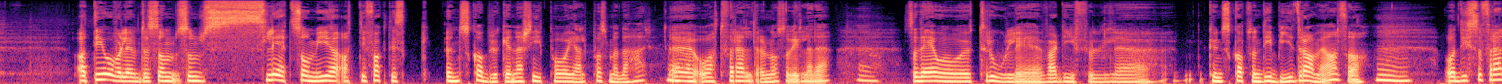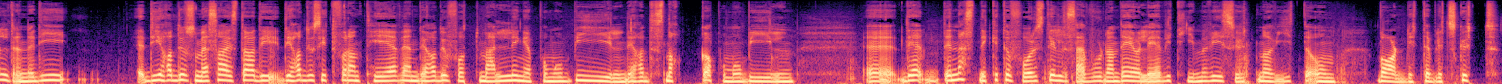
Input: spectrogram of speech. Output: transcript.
at de overlevde som, som slet så mye at de faktisk ønska å bruke energi på å hjelpe oss med det her. Ja. Eh, Og at foreldrene også ville det. Ja. Så det er jo utrolig verdifull eh, kunnskap som de bidrar med, altså. Mm. Og disse foreldrene, de, de hadde jo, som jeg sa i stad, de, de hadde jo sittet foran TV-en, de hadde jo fått meldinger på mobilen, de hadde snakka på mobilen. Eh, Det, det er nesten ikke til å forestille seg hvordan det er å leve i timevis uten å vite om barnet ditt er blitt skutt.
